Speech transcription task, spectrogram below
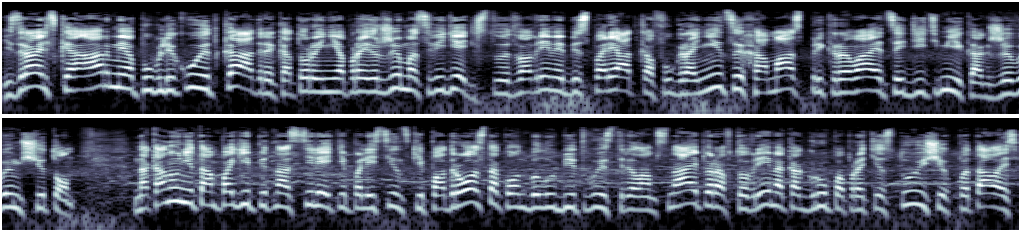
Израильская армия публикует кадры, которые неопровержимо свидетельствуют. Во время беспорядков у границы Хамас прикрывается детьми, как живым щитом. Накануне там погиб 15-летний палестинский подросток. Он был убит выстрелом снайпера, в то время как группа протестующих пыталась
